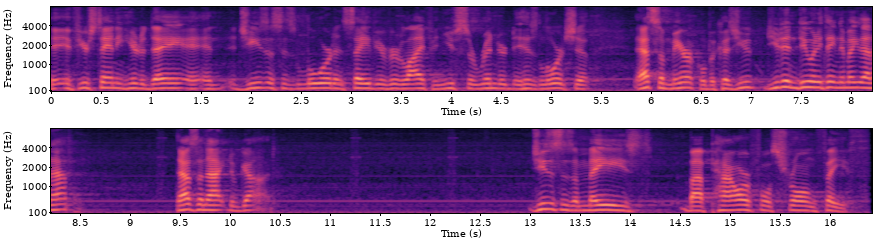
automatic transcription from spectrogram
If you're standing here today and Jesus is Lord and Savior of your life and you surrendered to His Lordship, that's a miracle because you, you didn't do anything to make that happen. That's an act of God. Jesus is amazed by powerful, strong faith.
